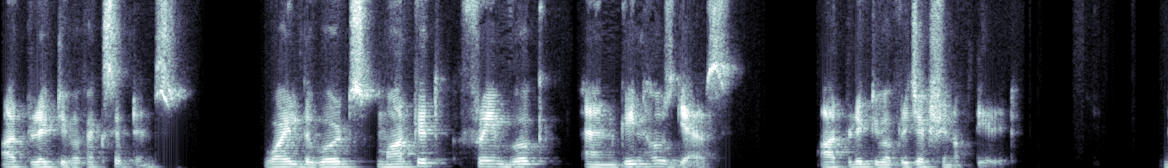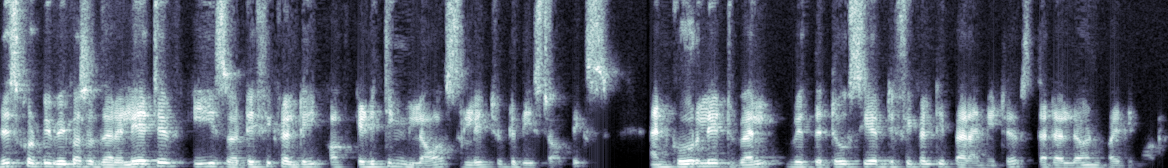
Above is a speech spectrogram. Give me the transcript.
are predictive of acceptance, while the words market, framework, and greenhouse gas are predictive of rejection of the edit. This could be because of the relative ease or difficulty of editing laws related to these topics and correlate well with the dossier difficulty parameters that are learned by the model.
